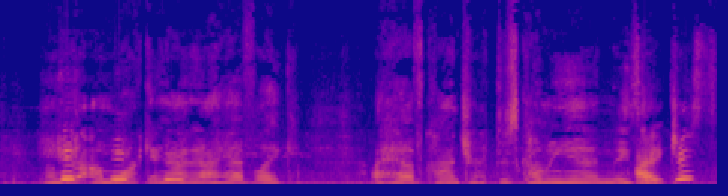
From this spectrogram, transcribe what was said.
I'm, gonna- I'm working on it. I have like, I have contractors coming in." And he's I like, just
